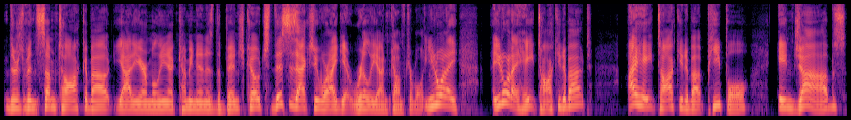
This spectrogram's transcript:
there's been some talk about Yadier Molina coming in as the bench coach. This is actually where I get really uncomfortable. You know what I you know what I hate talking about? I hate talking about people in jobs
